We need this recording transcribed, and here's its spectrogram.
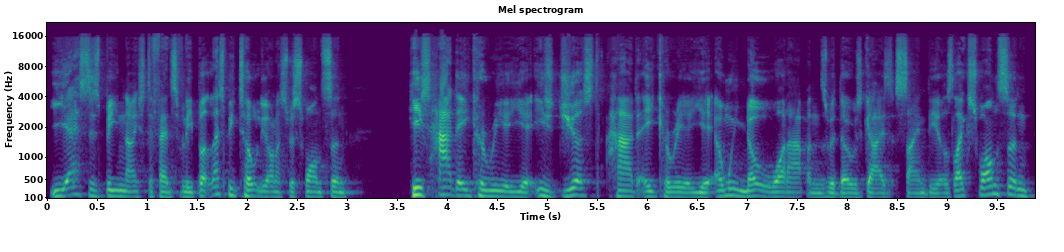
yes, has been nice defensively, but let's be totally honest with Swanson. He's had a career year. He's just had a career year. And we know what happens with those guys that sign deals. Like Swanson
